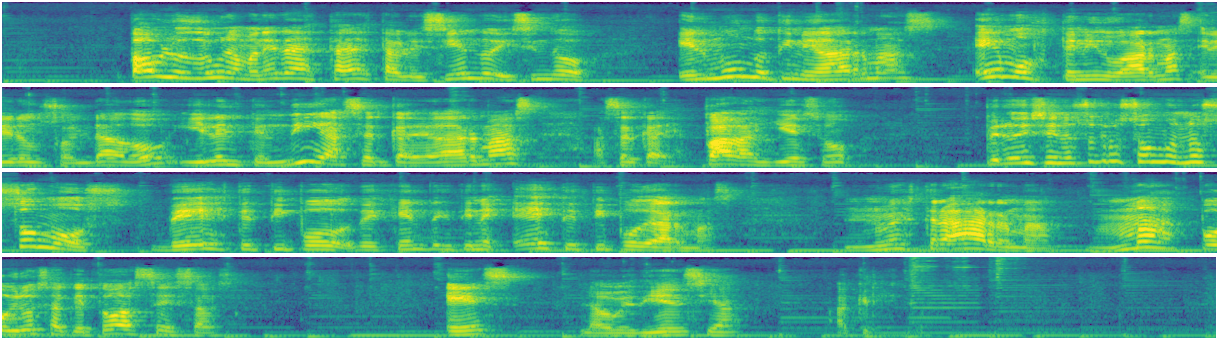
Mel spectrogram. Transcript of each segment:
Pablo de una manera está estableciendo diciendo, el mundo tiene armas, hemos tenido armas, él era un soldado y él entendía acerca de armas, acerca de espadas y eso, pero dice, nosotros somos, no somos de este tipo de gente que tiene este tipo de armas nuestra arma más poderosa que todas esas es la obediencia a Cristo.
